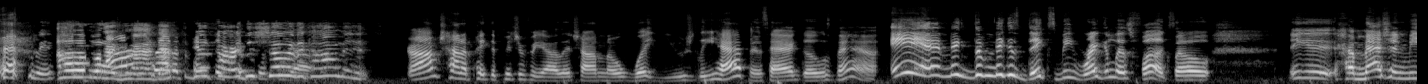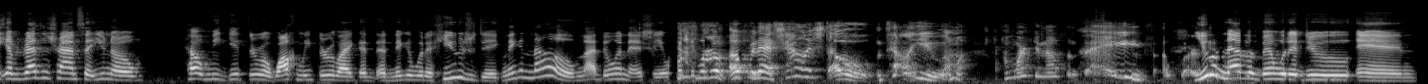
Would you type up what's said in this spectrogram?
happened? Oh my I'm god, that's the best part of the show in the comments. I'm trying to paint the picture for y'all, let y'all know what usually happens, how it goes down. And nigga, them niggas' dicks be regular as fuck. So, nigga, imagine me, imagine trying to, you know, help me get through or walk me through like a, a nigga with a huge dick. Nigga, no, I'm not doing that shit. That's why I'm up for that challenge, though. I'm telling you, I'm, I'm working on some things. You've never been with a dude and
